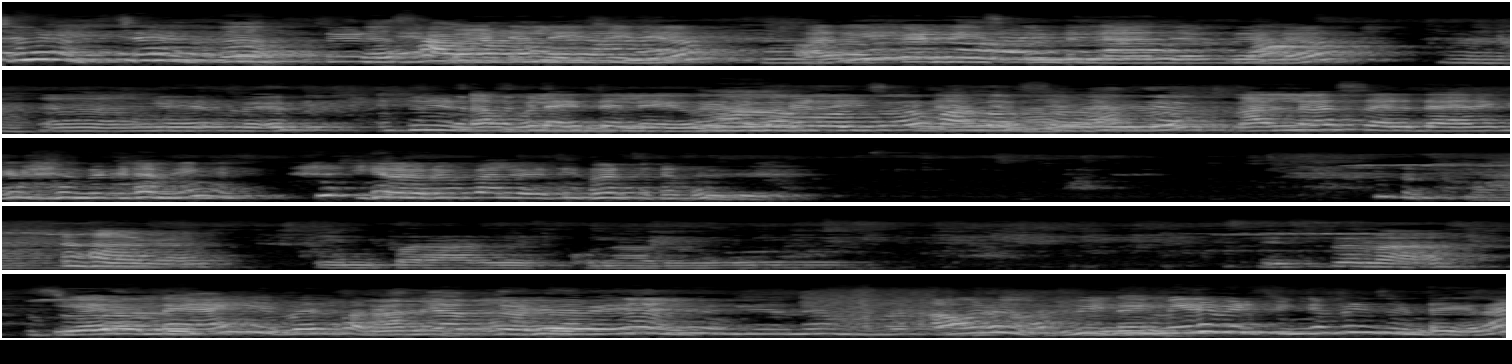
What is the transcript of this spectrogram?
చూడు చూడు. వేసిండు తీసుకుంటున్నా అని డబ్బులు అయితే లేవు. మళ్ళీ వస్తాడు. దానికి ఎందుకని? ఇరవై రూపాయలు పెట్టి పోతాడు. ఇనుపరాడు పెట్టుకున్నాడు. ఇస్తున్నా. ఏవి ఉన్నాయా? ఇరవై? అవును వీటి మీద వీడి ఫింగర్ ప్రింట్స్ ఉంటాయి కదా?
